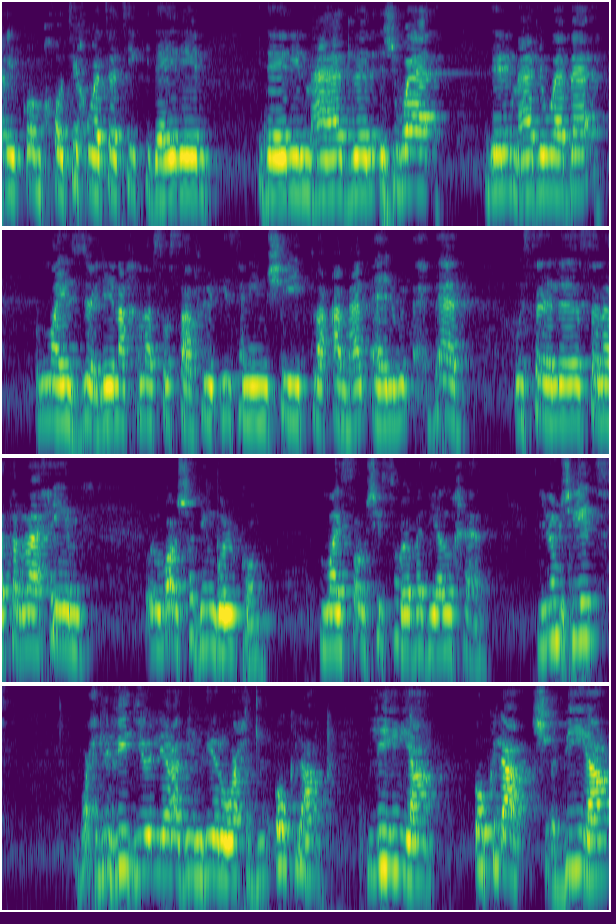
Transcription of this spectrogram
عليكم خوتي خواتاتي كي دايرين كي دايرين مع هاد الأجواء دايرين مع هاد الوباء. الله يهزو علينا. خلاص وصافي الانسان يمشي يتلاقى مع الأهل والأحباب وصله الرحيم واش غادي نقول لكم؟ الله يصوب شي صويبه ديال الخير. اليوم جيت بواحد الفيديو اللي غادي نديرو واحد الأكلة اللي هي أكلة شعبية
